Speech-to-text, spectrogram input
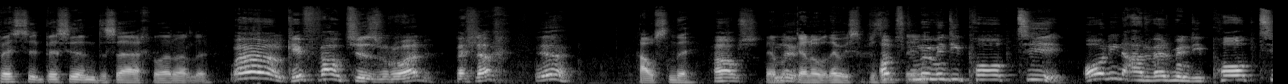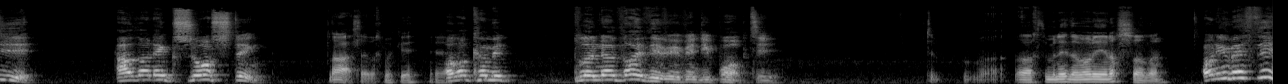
Beth sydd be sy yn dy sach fel arfer, le? Wel, gift vouchers rwan, bellach, ie. Yeah. House, yndi? House, Ie, ma- yndi. gan o, ddewis y Ond presentio. dwi'n mynd i pob tŷ. O'n i'n arfer mynd i pob tŷ. A oedd o'n exhausting. Na, lle ddech ddechmygu. ie. Oedd o'n cymryd blynyddoedd i fi fynd i bob tu. Oeddach ti'n mynd am o'n un oson dda? O'n i'n methu!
